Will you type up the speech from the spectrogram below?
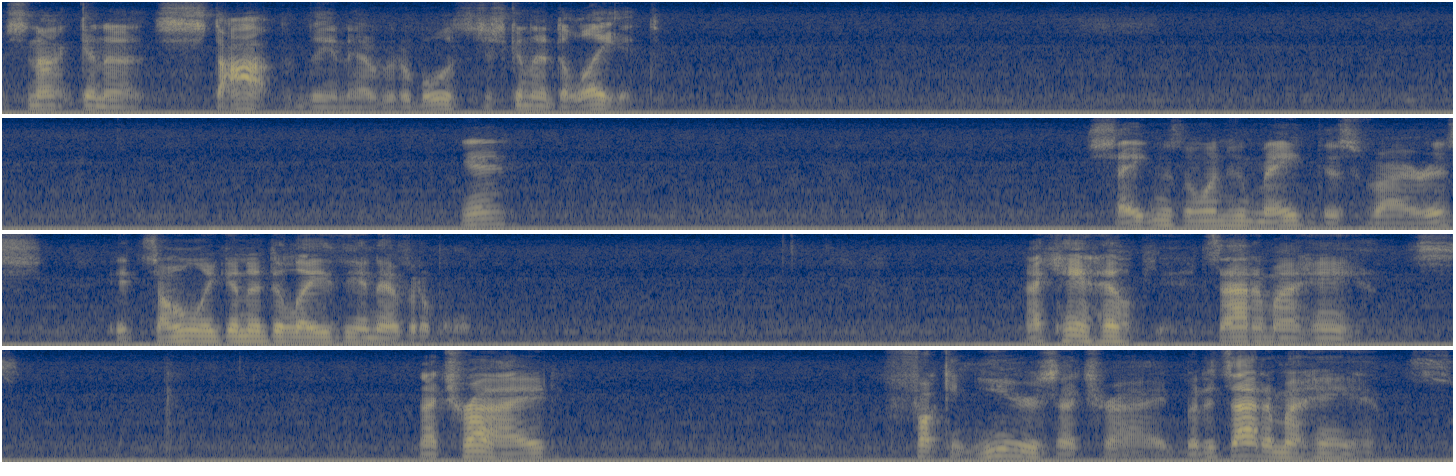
It's not going to stop the inevitable, it's just going to delay it. Yeah. Satan's the one who made this virus. It's only going to delay the inevitable. I can't help you. It's out of my hands. I tried. Fucking years I tried, but it's out of my hands.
